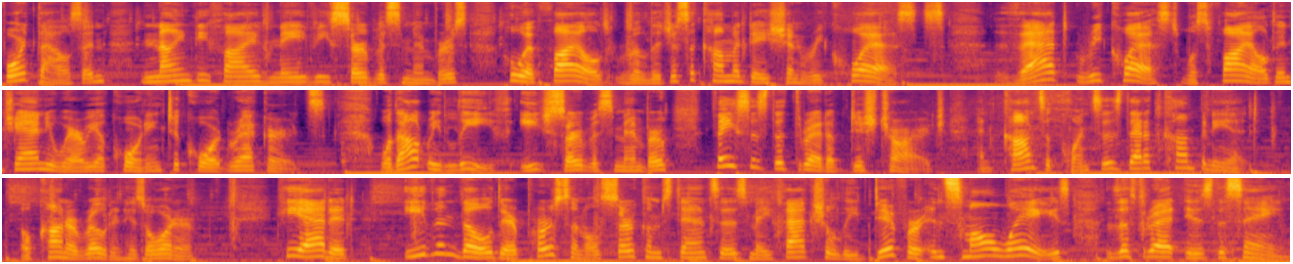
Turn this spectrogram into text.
4,095 Navy service members who have filed religious accommodation requests. That request was filed in January according to court records. Without relief, each service member faces the threat of discharge and consequences that accompany it. O'Connor wrote in his order. He added, even though their personal circumstances may factually differ in small ways, the threat is the same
